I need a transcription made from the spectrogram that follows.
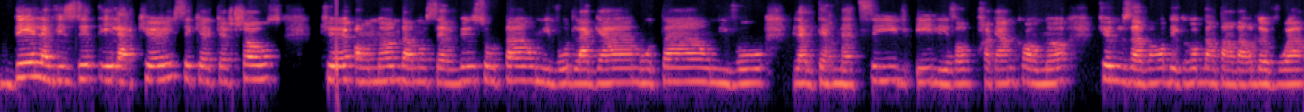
Dès la visite et l'accueil, c'est quelque chose qu'on nomme dans nos services, autant au niveau de la gamme, autant au niveau de l'alternative et les autres programmes qu'on a, que nous avons des groupes d'entendeurs de voix.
